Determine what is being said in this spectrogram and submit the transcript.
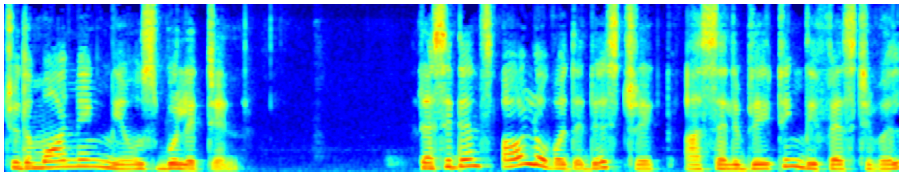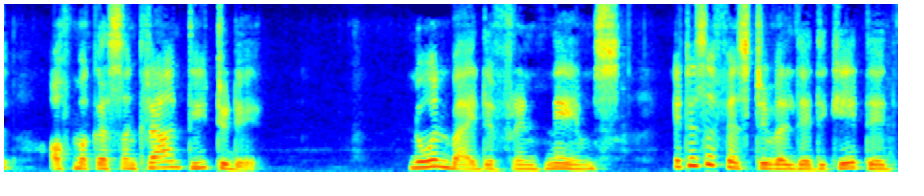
to the morning news bulletin. Residents all over the district are celebrating the festival of Makar Sankranti today. Known by different names, it is a festival dedicated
